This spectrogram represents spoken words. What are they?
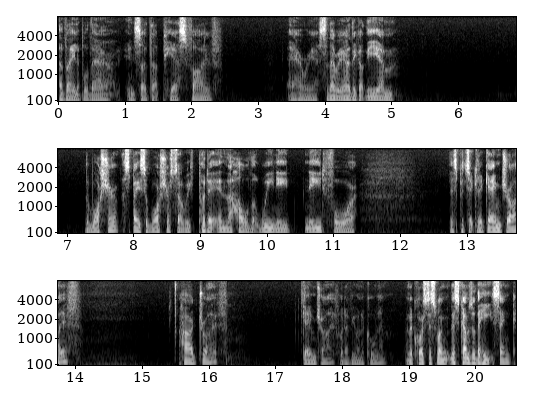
available there inside that PS5 area. So there we are. They got the um, the washer, the spacer washer. So we've put it in the hole that we need need for this particular game drive, hard drive, game drive, whatever you want to call it. And of course, this one this comes with a heatsink.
